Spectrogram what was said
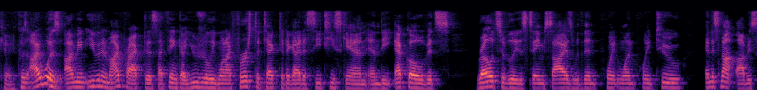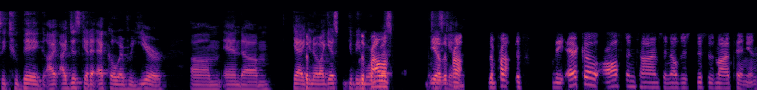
Okay, because I was, I mean, even in my practice, I think I usually, when I first detected a guy to CT scan and the echo of it's relatively the same size within 0.1, 0.2, and it's not obviously too big. I, I just get an echo every year. Um, and um, yeah, you know, I guess we could be the more problem, yeah, the scan. pro- the pro- the, the echo oftentimes, and I'll just this is my opinion.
